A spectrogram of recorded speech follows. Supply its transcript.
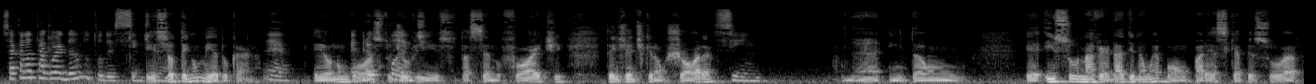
Só que ela está guardando todo esse sentimento. Isso eu tenho medo, Carla. É. Eu não é gosto de ouvir isso. Está sendo forte, tem gente que não chora. Sim. Né? Então, é, isso na verdade não é bom. Parece que a pessoa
